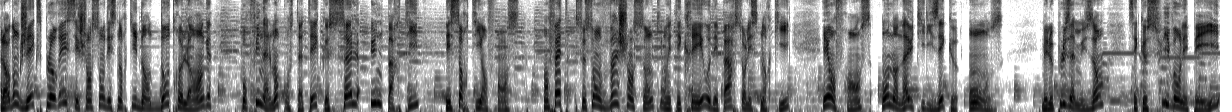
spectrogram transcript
Alors donc j'ai exploré ces chansons des Snorky dans d'autres langues pour finalement constater que seule une partie est sortie en France. En fait, ce sont 20 chansons qui ont été créées au départ sur les Snorky et en France, on n'en a utilisé que 11. Mais le plus amusant, c'est que suivant les pays,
